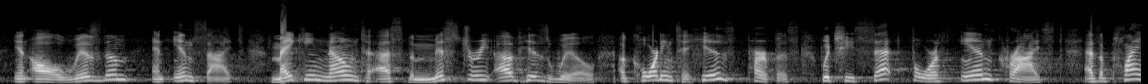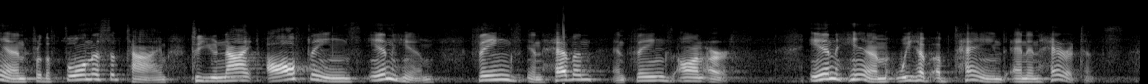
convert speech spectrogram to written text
in all wisdom and insight making known to us the mystery of his will according to his purpose, which he set forth in Christ as a plan for the fullness of time to unite all things in him, things in heaven and things on earth. In him we have obtained an inheritance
